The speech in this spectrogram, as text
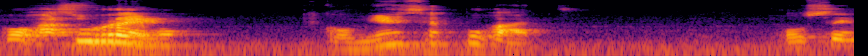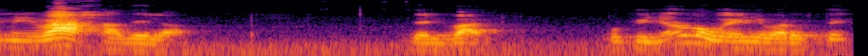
coja su remo, comienza a empujar, o se me baja de la, del barco, porque yo no lo voy a llevar a usted.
